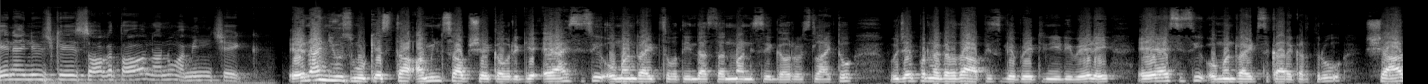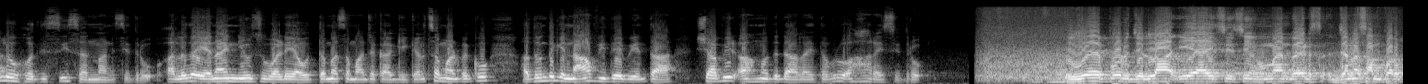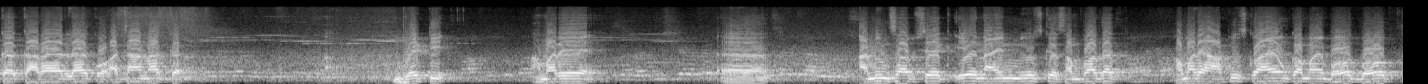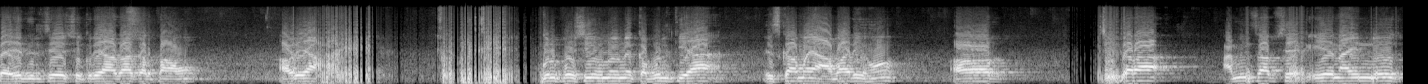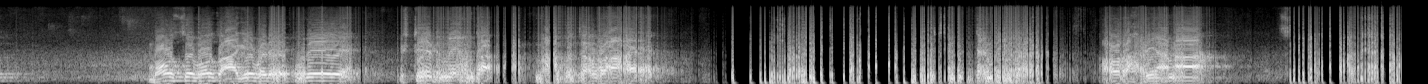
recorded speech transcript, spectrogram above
A nine ನ್ಯೂಸ್ಗೆ ಸ್ವಾಗತ, ನಾನು ಅಮೀನ್ ಶೇಖ್. ಎನ್ಐ ನ್ಯೂಸ್ ಮುಖ್ಯಸ್ಥ ಅಮೀನ್ ಸಾಬ್ ಶೇಖ್ ಅವರಿಗೆ ಎಐಸಿಸಿ ವುಮನ್ ರೈಟ್ಸ್ ವತಿಯಿಂದ ಸನ್ಮಾನಿಸಿ ಗೌರವಿಸಲಾಯಿತು. ವಿಜಯಪುರ ನಗರದ ಆಫೀಸ್ಗೆ ಭೇಟಿ ನೀಡಿ ವೇಳೆ ಎಐಸಿಸಿ ವುಮನ್ ರೈಟ್ಸ್ ಕಾರ್ಯಕರ್ತರು ಶಾಲು ಹೊದಿಸಿ ಸನ್ಮಾನಿಸಿದರು. ಅಲ್ಲದೆ ಎನ್ಐ ನ್ಯೂಸ್ ಒಡೆಯ ಉತ್ತಮ ಸಮಾಜಕ್ಕಾಗಿ ಕೆಲಸ ಮಾಡಬೇಕು ಅದರೊಂದಿಗೆ ನಾವಿದ್ದೇವೆ ಅಂತ ಶಬೀರ್ ಅಹಮದ್ ಡಾಲೈತ್ ಅವರು ಹಾರೈಸಿದರು. विजयपुर जिला एआईसीसी ह्यूमन राइट्स जनसंपर्क कार्यालय को अचानक भेटी। हमारे अमीन साहब शेख ए नाइन न्यूज़ के संपादक, हमारे ऑफ़िस को आए, उनका मैं बहुत बहुत तहे दिल से शुक्रिया अदा करता हूँ। और यह गुलपोशी उन्होंने कबूल किया, इसका मैं आभारी हूँ। और इसी तरह अमीन साहब, शेख ए नाइन न्यूज़ बहुत से बहुत आगे बढ़े। पूरे स्टेट में उनका नाम तो चल रहा है। और हरियाणा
